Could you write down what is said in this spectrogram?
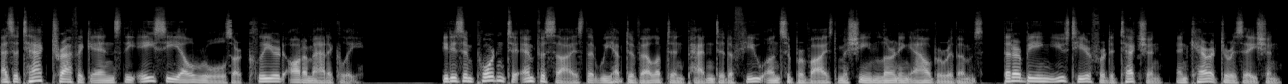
As attack traffic ends the ACL rules are cleared automatically. It is important to emphasize that we have developed and patented a few unsupervised machine learning algorithms that are being used here for detection and characterization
